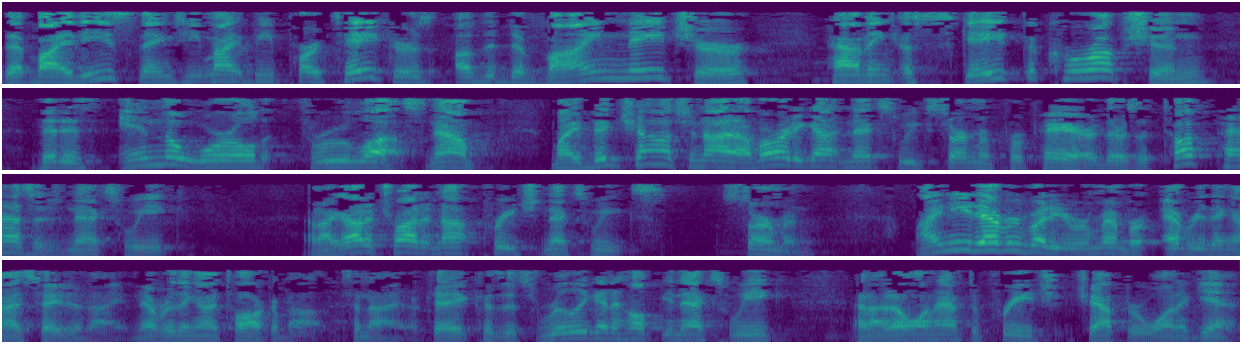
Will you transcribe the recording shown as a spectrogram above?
that by these things ye might be partakers of the divine nature, having escaped the corruption that is in the world through lust. Now, my big challenge tonight, I've already got next week's sermon prepared. There's a tough passage next week, and I got to try to not preach next week's sermon. I need everybody to remember everything I say tonight and everything I talk about tonight, okay? Because it's really going to help you next week and I don't want to have to preach chapter 1 again.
